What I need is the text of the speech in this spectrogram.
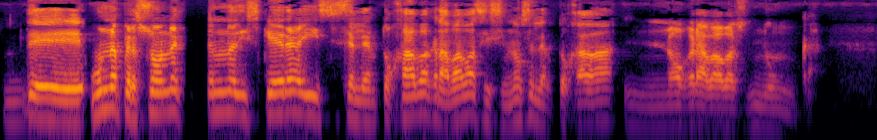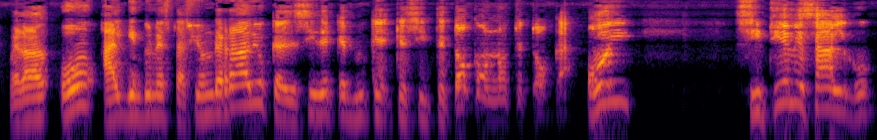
de una persona que en una disquera y si se le antojaba grababas y si no se le antojaba no grababas nunca, ¿verdad? O alguien de una estación de radio que decide que, si te toca o no te toca. Hoy, si tienes algo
